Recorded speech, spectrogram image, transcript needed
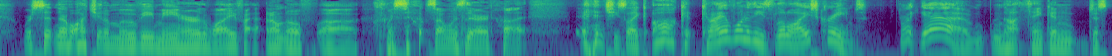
we're sitting there watching a movie, me, her, the wife. I, I don't know if uh, my stepson was there or not. And she's like, "Oh, can, can I have one of these little ice creams?" I'm like, "Yeah," not thinking. Just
